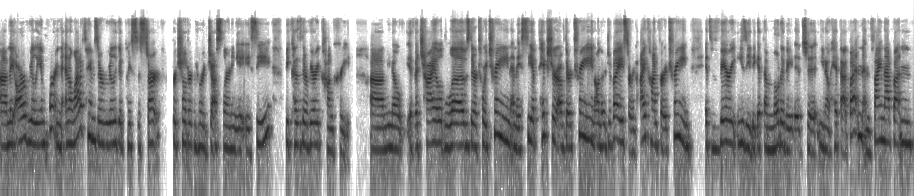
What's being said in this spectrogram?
Um, they are really important. And a lot of times they're a really good place to start for children who are just learning AAC because they're very concrete. Um, you know, if a child loves their toy train and they see a picture of their train on their device or an icon for a train, it's very easy to get them motivated to, you know, hit that button and find that button.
